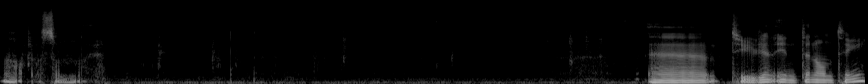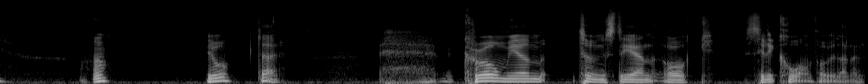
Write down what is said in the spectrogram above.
Jaha, det var sådana Eh, tydligen inte någonting. Mhm. Jo, där. Chromium, tungsten och silikon får vi där den.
